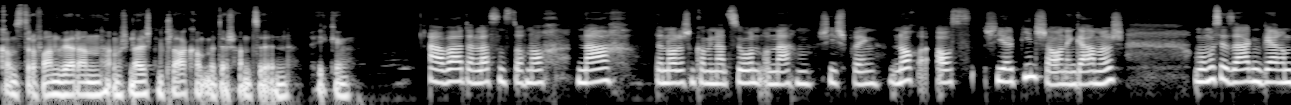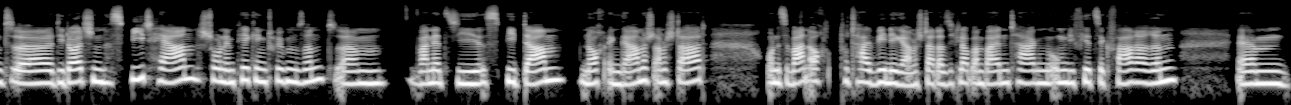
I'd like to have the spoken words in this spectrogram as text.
kommt es darauf an, wer dann am schnellsten klarkommt mit der Schanze in Peking. Aber dann lasst uns doch noch nach der nordischen Kombination und nach dem Skispringen noch aufs Ski Alpin schauen in Garmisch. Und man muss ja sagen, während äh, die deutschen Speed-Herren schon in Peking drüben sind, ähm, waren jetzt die Speed-Damen noch in Garmisch am Start. Und es waren auch total wenige am Start. Also ich glaube, an beiden Tagen nur um die 40 Fahrerinnen. Ähm,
